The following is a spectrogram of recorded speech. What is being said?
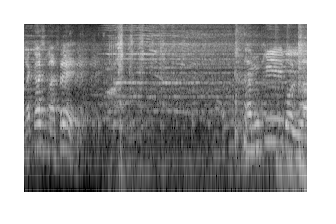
प्रकाश मात्रे धमकी बोलला.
